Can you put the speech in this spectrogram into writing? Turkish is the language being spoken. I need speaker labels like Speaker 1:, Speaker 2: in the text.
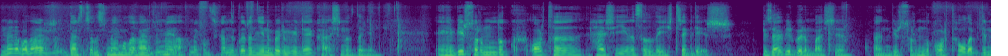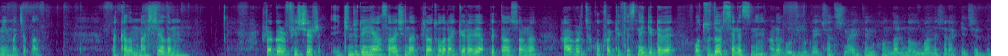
Speaker 1: Merhabalar, ders çalışmaya mola verdim ve Atomek Alışkanlıkların yeni bölümüyle karşınızdayım. Ee, bir sorumluluk ortağı her şeyi nasıl değiştirebilir? Güzel bir bölüm başlığı. Ben bir sorumluluk ortağı olabilir miyim acaba? Bakalım başlayalım. Roger Fisher, 2. Dünya Savaşı'nda pilot olarak görev yaptıktan sonra Harvard Hukuk Fakültesine girdi ve 34 senesini arabuluculuk ve çatışma yöntemi konularında uzmanlaşarak geçirdi.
